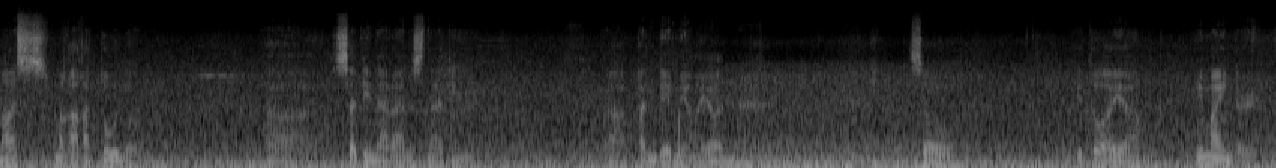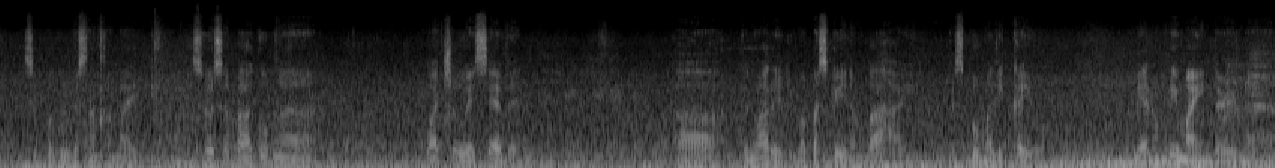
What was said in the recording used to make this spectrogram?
mas makakatulong uh, sa dinaranas nating uh, pandemya ngayon. So, ito ay ang reminder sa paghugas ng kamay. So, sa bagong uh, WatchOS 7, uh, kunwari, lumabas kayo ng bahay, tapos bumalik kayo, merong reminder na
